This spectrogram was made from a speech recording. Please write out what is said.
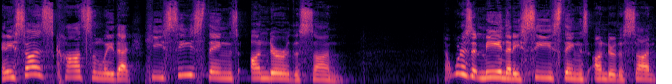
And he says constantly that he sees things under the sun. Now, what does it mean that he sees things under the sun?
